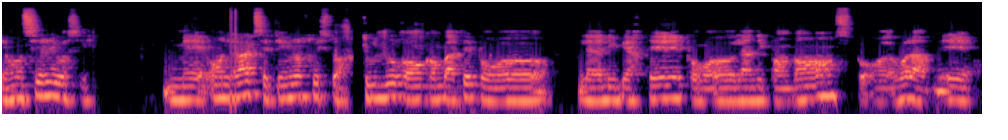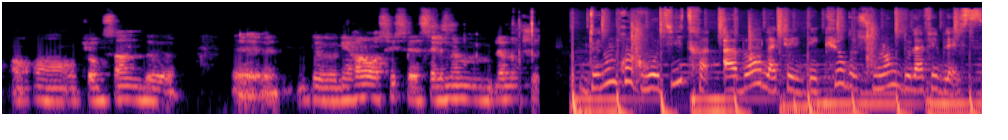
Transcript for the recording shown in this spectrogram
Et en Syrie aussi. Mais en Irak, c'était une autre histoire. Toujours, on combattait pour euh, la liberté, pour euh, l'indépendance, pour euh, voilà. Mais en, en Kurdistan de, de l'Iran aussi, c'est même, la même chose. De nombreux gros titres abordent l'actualité kurde sous l'angle de la faiblesse.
